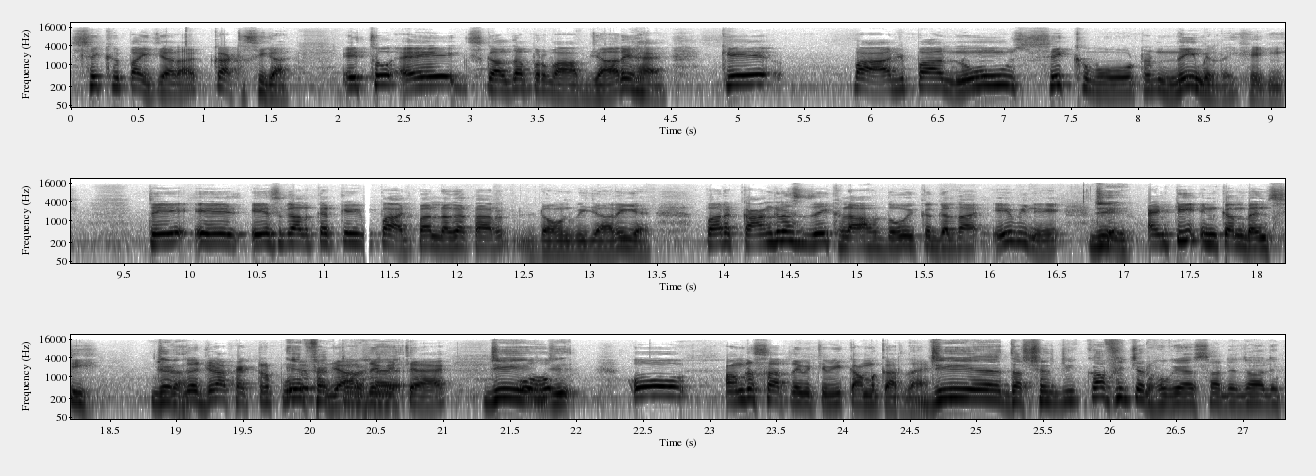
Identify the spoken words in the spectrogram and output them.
ਸਿੱਖ ਭਾਈਚਾਰਾ ਘੱਟ ਸੀਗਾ। ਇੱਥੋਂ ਇਹ ਇਸ ਗੱਲ ਦਾ ਪ੍ਰਭਾਵ ਜਾ ਰਿਹਾ ਹੈ ਕਿ ਭਾਜਪਾ ਨੂੰ ਸਿੱਖ ਵੋਟ ਨਹੀਂ ਮਿਲ ਰਹੀ ਹੈਗੀ। ਤੇ ਇਹ ਇਸ ਗੱਲ ਕਰਕੇ ਭਾਜਪਾ ਲਗਾਤਾਰ ਡਾਊਨ ਵੀ ਜਾ ਰਹੀ ਹੈ ਪਰ ਕਾਂਗਰਸ ਦੇ ਖਿਲਾਫ ਦੋ ਇੱਕ ਗੱਲਾਂ ਇਹ ਵੀ ਨੇ ਜੀ। ਐਂਟੀ ਇਨਕੰਬੈਂਸੀ ਜਿਹੜਾ- ਜਿਹੜਾ ਫੈਕਟਰ ਪੂਰੇ ਪੰਜਾਬ ਦੇ। ਵਿੱਚ ਹੈ ਜੀ, ਉਹ ਜੀ। ਉਹ ਅੰਮ੍ਰਿਤਸਰ ਦੇ ਵਿੱਚ ਵੀ ਕੰਮ ਕਰਦਾ ਹੈ ਜੀ ਦਰਸ਼ਕ ਜੀ ਕਾਫੀ ਚਿਰ ਹੋ ਗਿਆ ਸਾਡੇ ਨਾਲ ਇੱਕ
